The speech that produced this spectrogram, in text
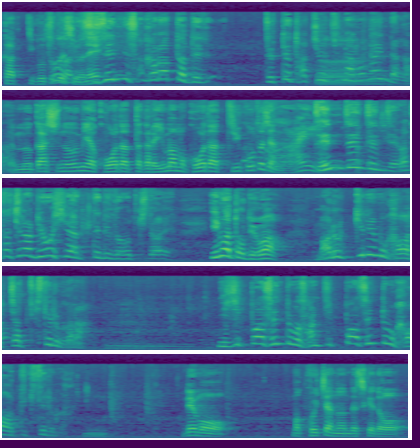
かっていうことですよね。自然に逆らったって絶対太刀打ちならないんだから、昔の海はこうだったから今もこうだっていうことじゃない。全然全然。私ら漁師やってると。今とではまるっきりも変わっちゃってきてるから、20%も30%も変わってきてるから、でも、まあ、こいちゃんなんですけど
